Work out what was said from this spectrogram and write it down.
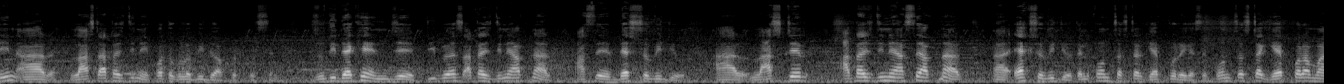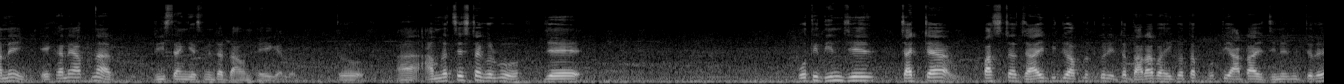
দিন আর লাস্ট আঠাশ দিনে কতগুলো ভিডিও আপলোড করছেন? যদি দেখেন যে প্রিভিয়াস আঠাশ দিনে আপনার আছে দেড়শো ভিডিও আর লাস্টের আঠাশ দিনে আছে আপনার একশো ভিডিও তাহলে পঞ্চাশটার গ্যাপ পড়ে গেছে। পঞ্চাশটা গ্যাপ করা মানেই এখানে আপনার রিস এঙ্গেজমেন্টটা ডাউন হয়ে গেল। তো আমরা চেষ্টা করব যে প্রতিদিন যে চারটা, পাঁচটা যাই ভিডিও আপলোড করি, এটা ধারাবাহিকতা প্রতি আঠাশ দিনের ভিতরে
